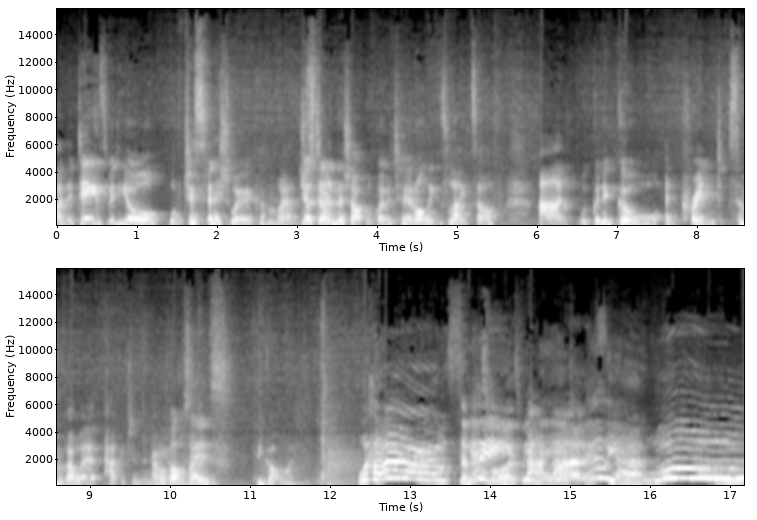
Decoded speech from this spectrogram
on today's video, we've just finished work, haven't we? Just still done. in the shop. We're going to turn all these lights off, and we're going to go and print some of our packaging. tonight, Our aren't we? got one. Wow! Some of one these bad earlier. Woo!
